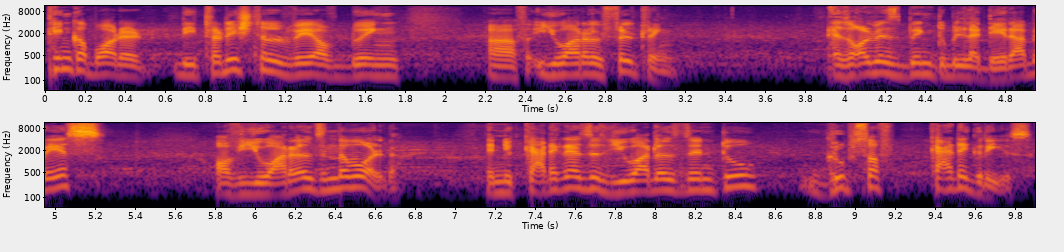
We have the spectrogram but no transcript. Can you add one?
Think about it, the traditional way of doing uh, URL filtering has always been to build a database of URLs in the world. Then you categorize those URLs into groups of categories,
